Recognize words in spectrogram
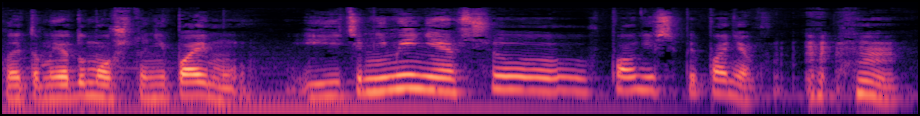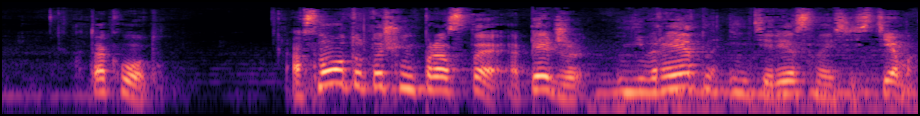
Поэтому я думал, что не пойму. И тем не менее, все вполне себе понятно. так вот. Основа тут очень простая. Опять же, невероятно интересная система.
